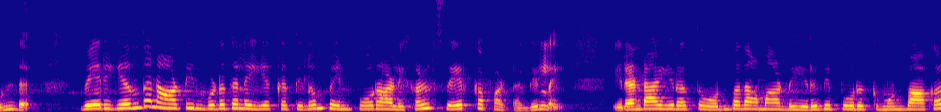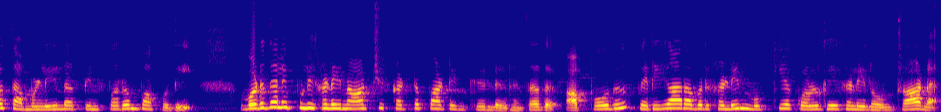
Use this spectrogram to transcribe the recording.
உண்டு. வேறு எந்த நாட்டின் விடுதலை இயக்கத்திலும் பெண் போராளிகள் சேர்க்கப்பட்டதில்லை. இரண்டாயிரத்து ஒன்பதாம் ஆண்டு இறுதிப் போருக்கு முன்பாக தமிழீழத்தின் பெரும்பகுதி விடுதலை புலிகளின் ஆட்சி கட்டுப்பாட்டின் கீழ் இருந்தது. அப்போது பெரியார் அவர்களின் முக்கிய கொள்கைகளில் ஒன்றான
